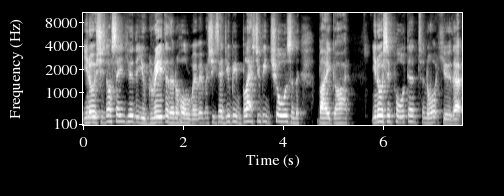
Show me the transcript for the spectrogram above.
You know, she's not saying here that you're greater than all women, but she said you've been blessed, you've been chosen by God. You know, it's important to note here that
